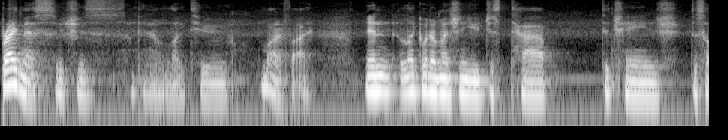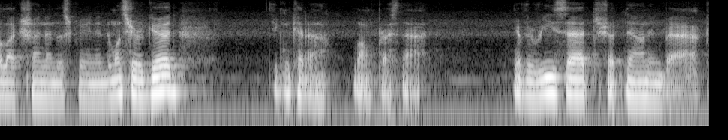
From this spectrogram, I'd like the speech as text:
Brightness, which is something I would like to modify. And like what I mentioned, you just tap to change the selection and the screen. And once you're good, you can kind of long press that. You have the reset, shut down, and back.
